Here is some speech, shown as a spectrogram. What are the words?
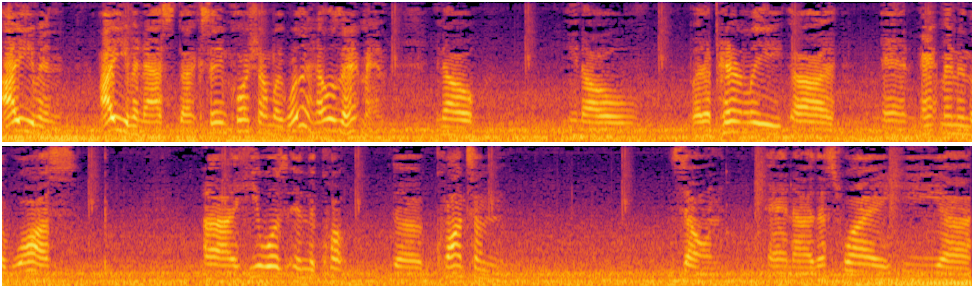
I even I even asked that same question. I'm like, where the hell is Ant Man? You know, you know, but apparently, uh, and Ant Man and the Wasp, uh, he was in the qu- the quantum zone, and uh, that's why he, uh,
